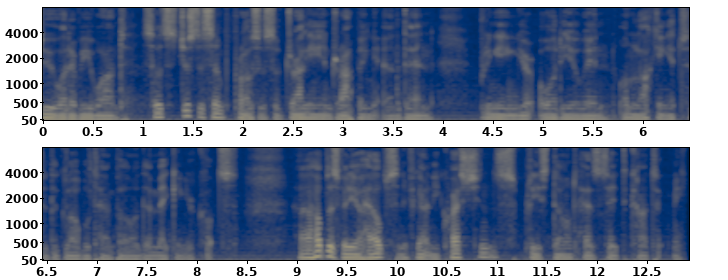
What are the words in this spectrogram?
do whatever you want. So it's just a simple process of dragging and dropping and then bringing your audio in unlocking it to the global tempo and then making your cuts I hope this video helps and if you've got any questions please don't hesitate to contact me.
